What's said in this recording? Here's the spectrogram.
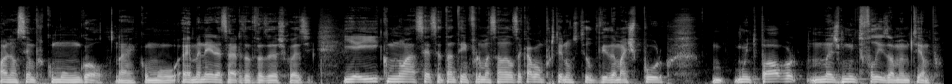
olham sempre como um gol, não é? como a maneira certa de fazer as coisas. E aí, como não há acesso a tanta informação, eles acabam por ter um estilo de vida mais puro, muito pobre, mas muito feliz ao mesmo tempo.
